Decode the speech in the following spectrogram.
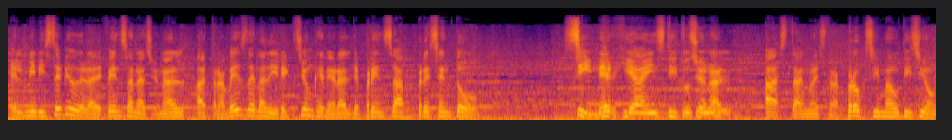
El Ministerio de la Defensa Nacional, a través de la Dirección General de Prensa, presentó Sinergia Institucional. Hasta nuestra próxima audición.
